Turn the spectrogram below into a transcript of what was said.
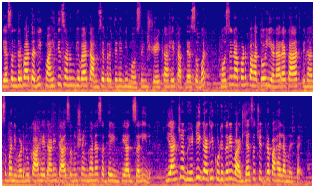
या संदर्भात अधिक माहिती जाणून घेऊयात. आमचे प्रतिनिधी मोहसिन शेख आहेत आपल्यासोबत. मोहसिन आपण पाहतो येणाऱ्या काळात विधानसभा निवडणुका आहेत आणि त्याच अनुषंगानं सध्या इम्तियाज जलील यांच्या भेटीगाठी कुठेतरी वाढल्याचं चित्र पाहायला मिळत आहे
